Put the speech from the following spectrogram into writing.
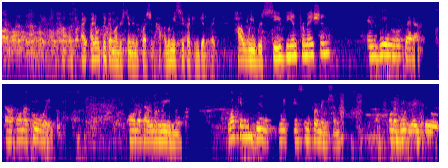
I, I don't think I'm understanding the question. How, let me see if I can get it right. How we receive the information? And deal with that uh, on a cool way, on a tarot reading. What can we do with this information on a good way to,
